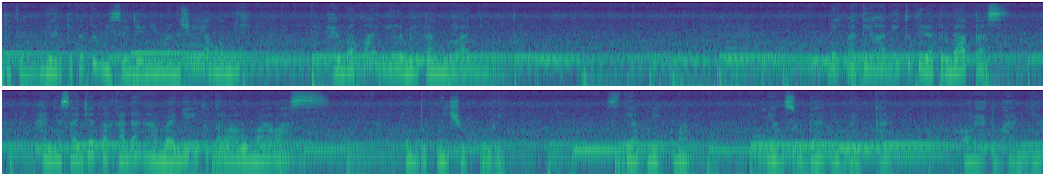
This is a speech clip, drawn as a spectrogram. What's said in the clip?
gitu biar kita tuh bisa jadi manusia yang lebih hebat lagi lebih tangguh lagi itu tidak terbatas. Hanya saja terkadang hambanya itu terlalu malas untuk mensyukuri setiap nikmat yang sudah diberikan oleh Tuhannya.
